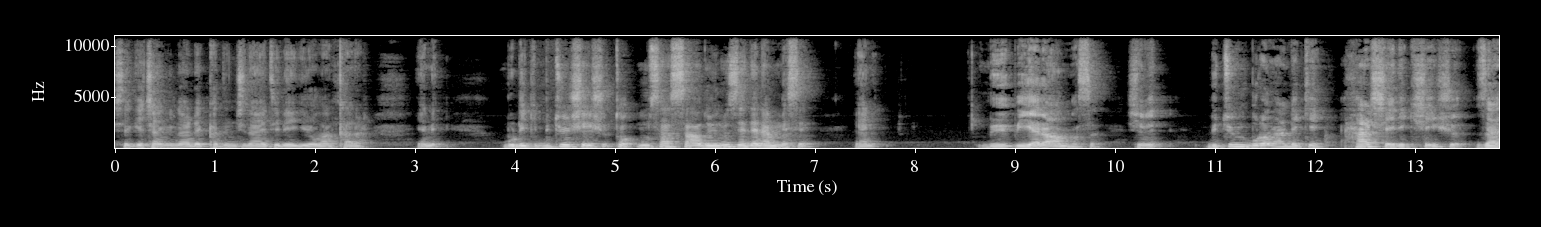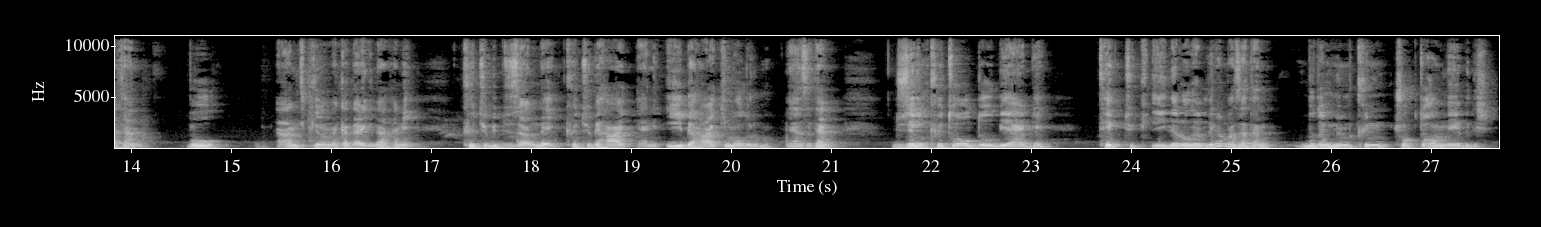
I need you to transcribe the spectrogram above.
İşte geçen günlerde kadın cinayetiyle ilgili olan karar. Yani buradaki bütün şey şu toplumsal sağduyunun zedelenmesi. Yani büyük bir yara alması. Şimdi bütün buralardaki her şeydeki şey şu. Zaten bu antik Yunan'a kadar giden hani kötü bir düzende kötü bir hakim yani iyi bir hakim olur mu? Yani zaten düzenin kötü olduğu bir yerde tek tük iyiler olabilir ama zaten bu da mümkün çok da olmayabilir.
